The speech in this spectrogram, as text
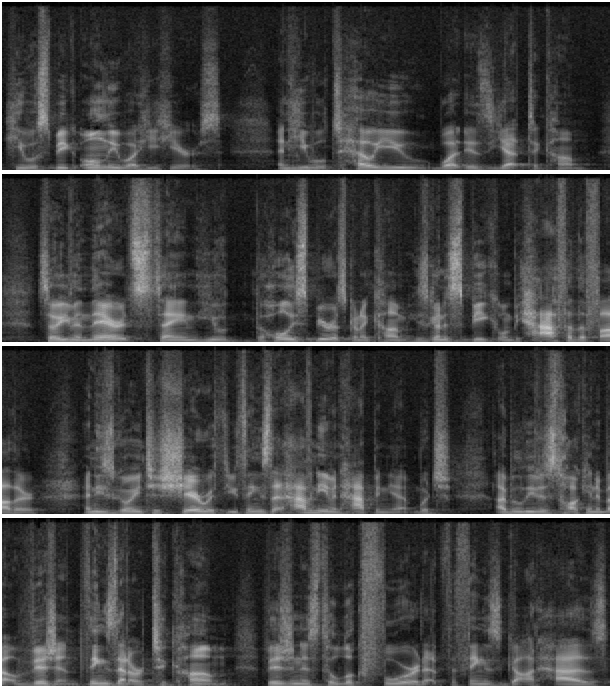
he will speak only what he hears, and he will tell you what is yet to come. So even there, it's saying he, the Holy Spirit's going to come. He's going to speak on behalf of the Father, and he's going to share with you things that haven't even happened yet, which I believe is talking about vision, things that are to come. Vision is to look forward at the things God has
